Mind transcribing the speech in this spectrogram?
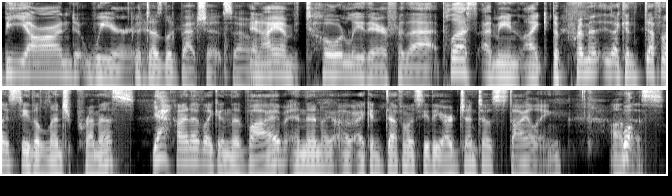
beyond weird. It does look batshit. So and I am totally there for that. Plus, I mean, like the premise, I can definitely see the Lynch premise. Yeah. kind of like in the vibe, and then I, I can definitely see the Argento styling on Well, this.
